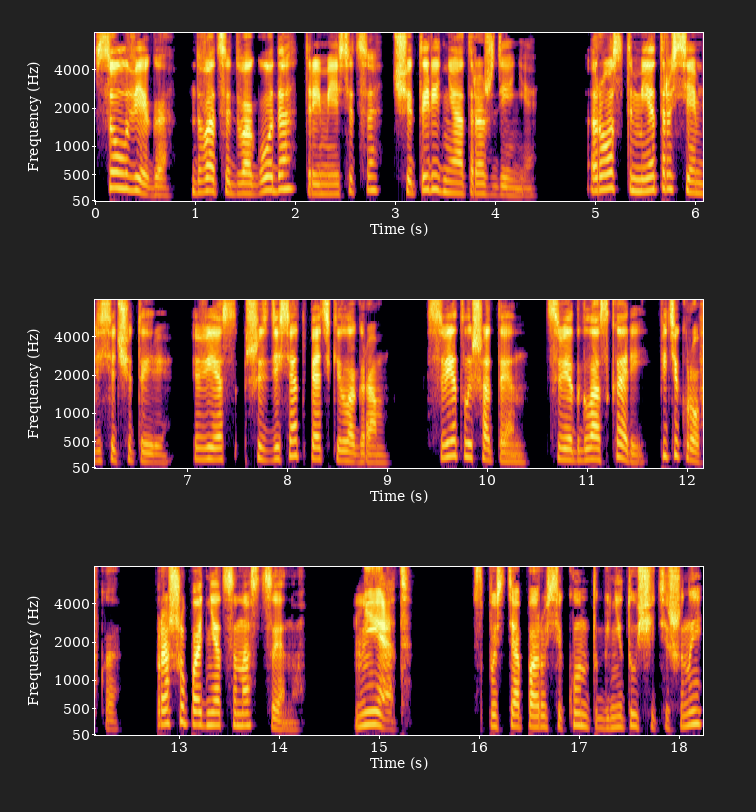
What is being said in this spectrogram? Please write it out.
«Сол Вега, 22 года, 3 месяца, 4 дня от рождения. Рост метр семьдесят четыре, вес 65 килограмм. Светлый шатен, Цвет глаз карий, пятикровка. Прошу подняться на сцену». «Нет!» Спустя пару секунд гнетущей тишины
